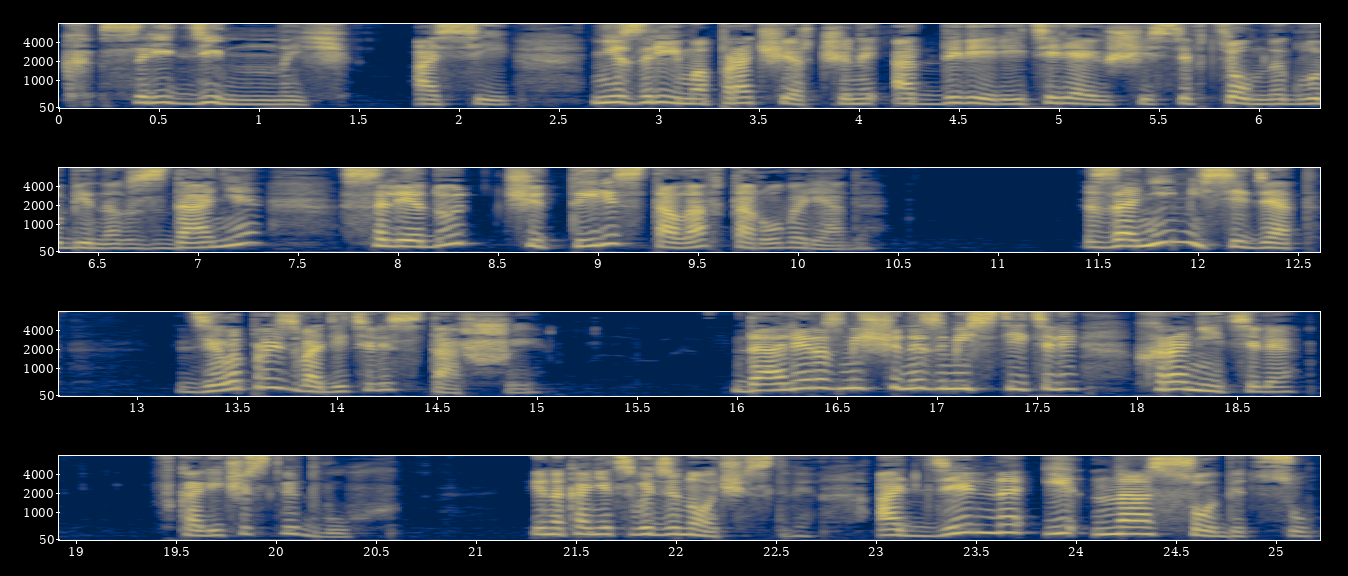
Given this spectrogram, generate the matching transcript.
к срединной оси, незримо прочерченной от двери и теряющейся в темных глубинах здания, следуют четыре стола второго ряда. За ними сидят делопроизводители старшие. Далее размещены заместители хранителя в количестве двух. И, наконец, в одиночестве, отдельно и на особицу,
